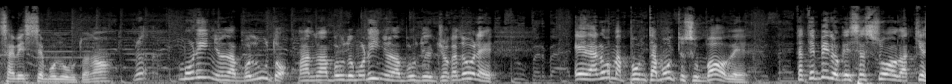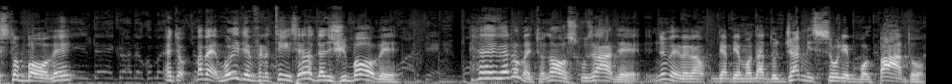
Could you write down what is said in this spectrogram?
se avesse voluto, no? Mourinho l'ha voluto, ma non ha voluto Mourinho, l'ha voluto il giocatore e la Roma punta molto su Bove. Tant'è vero che Sassuolo ha chiesto Bove. Ha detto, vabbè, volete Frattesi? Allora dateci Bove. E la Roma ha detto, no, scusate, noi vi, abbiamo dato già Missori e Volpato.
